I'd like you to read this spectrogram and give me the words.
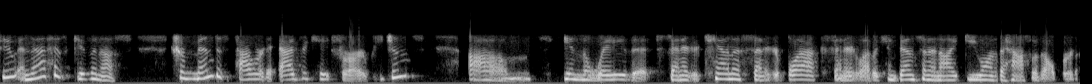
to. And that has given us tremendous power to advocate for our regions um, in the way that Senator Tannas, Senator Black, Senator LaBoucane-Benson, and I do on behalf of Alberta.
